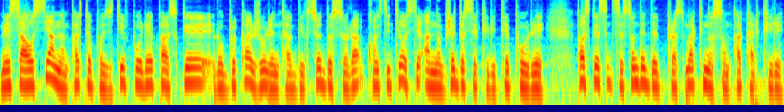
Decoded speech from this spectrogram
Mais ça a aussi un impact positif pour eux parce que le blocage ou l'interdiction de cela constitue aussi un objet de sécurité pour eux. Parce que ce sont des déplacements qui ne sont pas calculés.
